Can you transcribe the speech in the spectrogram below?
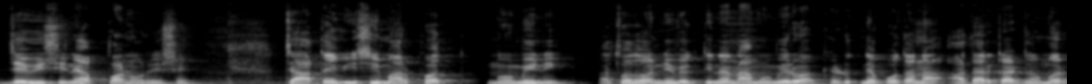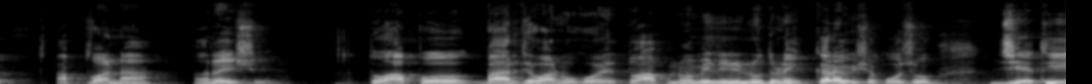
જે વીસીને આપવાનો રહેશે. જાતે વીસી મારફત નોમિની અથવા તો અન્ય વ્યક્તિના નામ ઉમેરવા ખેડૂતને પોતાના આધાર કાર્ડ નંબર આપવાના રહેશે. તો આપ બહાર જવાનું હોય તો આપ નોમિનીની નોંધણી કરાવી શકો છો. જેથી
